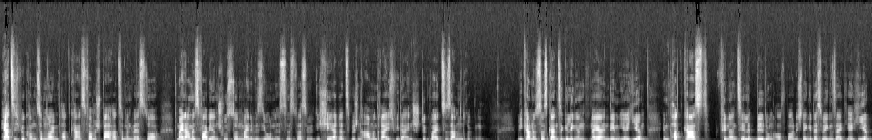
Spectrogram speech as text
Herzlich willkommen zum neuen Podcast vom Sparer zum Investor. Mein Name ist Fabian Schuster und meine Vision ist es, dass wir die Schere zwischen Arm und Reich wieder ein Stück weit zusammendrücken. Wie kann uns das Ganze gelingen? Naja, indem ihr hier im Podcast finanzielle Bildung aufbaut. Ich denke, deswegen seid ihr hier.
